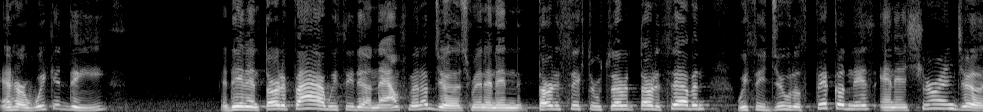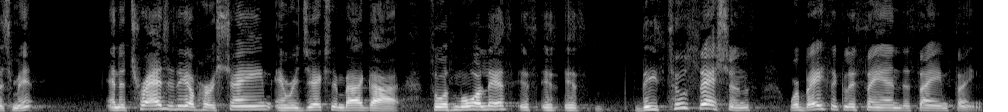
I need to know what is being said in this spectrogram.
and her wicked deeds. And then in 35, we see the announcement of judgment. And in 36 through 37, we see Judah's fickleness and ensuring judgment and the tragedy of her shame and rejection by God. So it's more or less, it's, it's, it's these two sessions were basically saying the same thing.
